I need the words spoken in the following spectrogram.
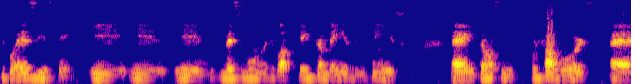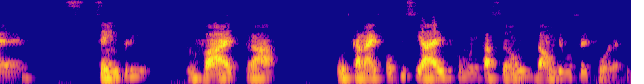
Tipo, existem. E, e, e nesse mundo de blockchain também existem isso. É, então, assim, por favor, é, sempre vai para os canais oficiais de comunicação da onde você for, assim.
